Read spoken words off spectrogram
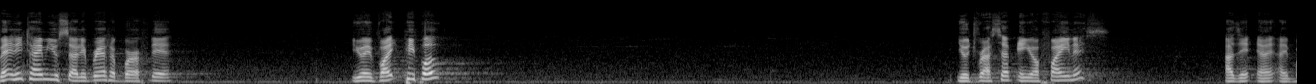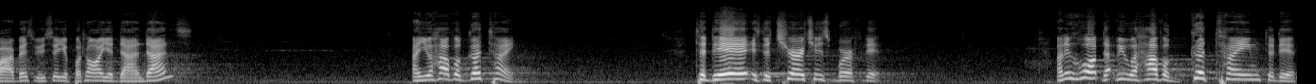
anytime you celebrate a birthday, you invite people. You dress up in your finest. As in, uh, in Barbados, we say you put on your dandans. And you have a good time. Today is the church's birthday. And I hope that we will have a good time today,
